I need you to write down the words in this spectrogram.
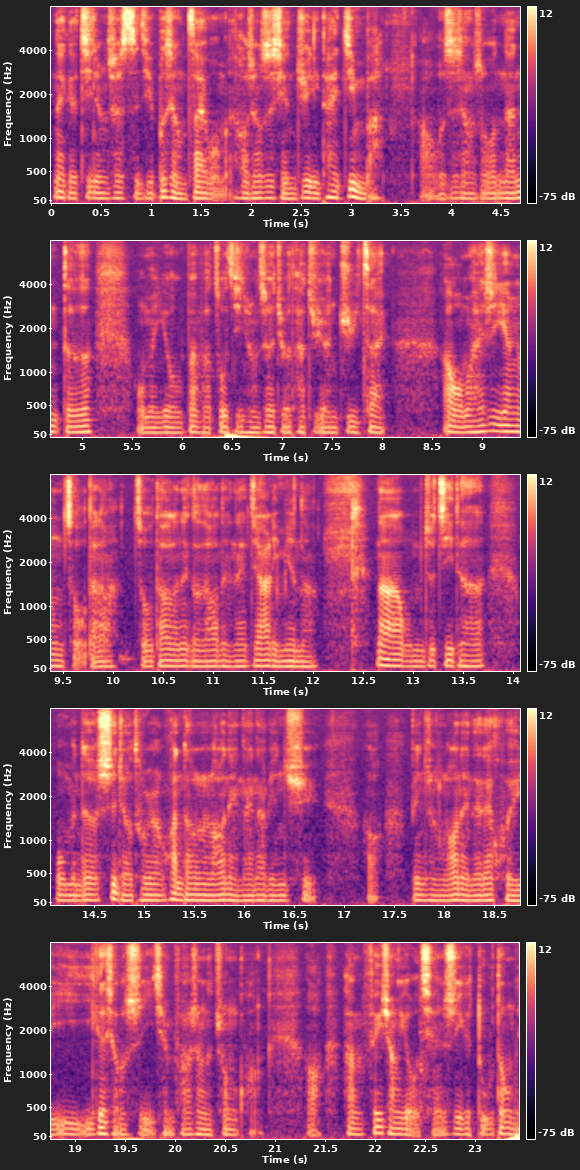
那个计程车司机不想载我们，好像是嫌距离太近吧，啊，我是想说难得我们有办法坐计程车，结果他居然拒载。啊，我们还是一样用走的啦，走到了那个老奶奶家里面呢。那我们就记得我们的视角突然换到了老奶奶那边去，啊，变成老奶奶在回忆一个小时以前发生的状况。啊，他们非常有钱，是一个独栋的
